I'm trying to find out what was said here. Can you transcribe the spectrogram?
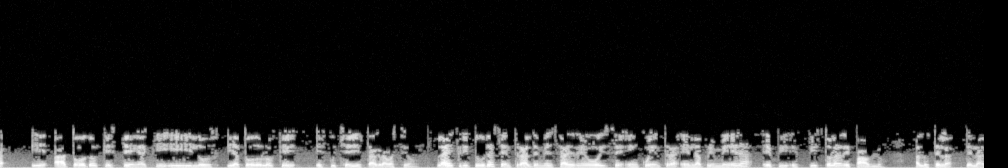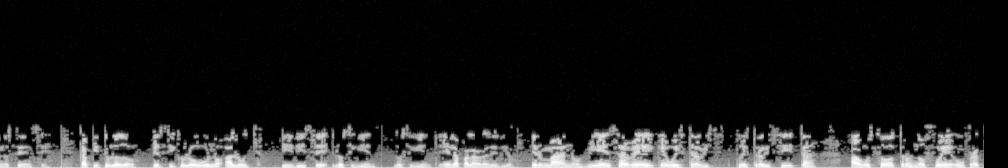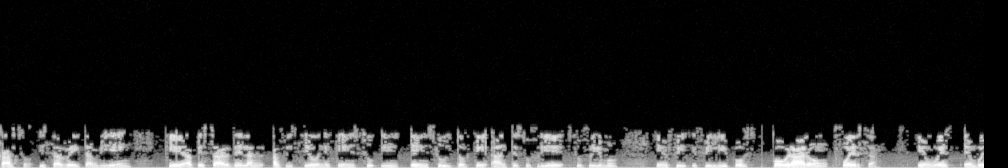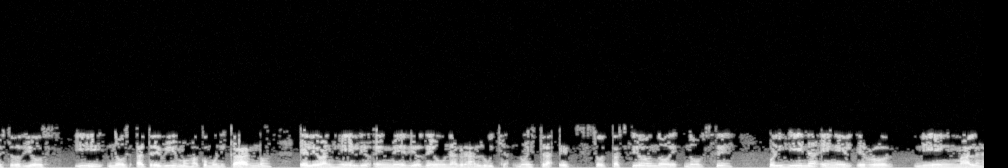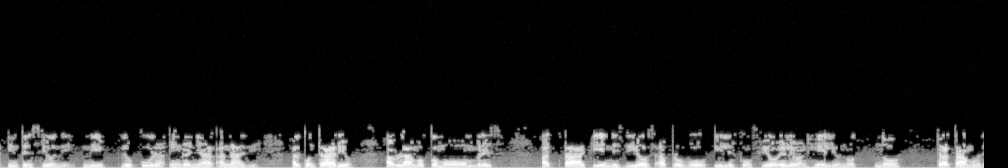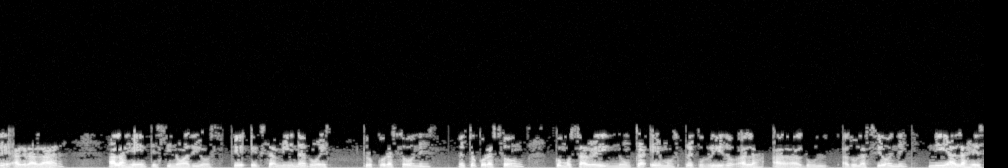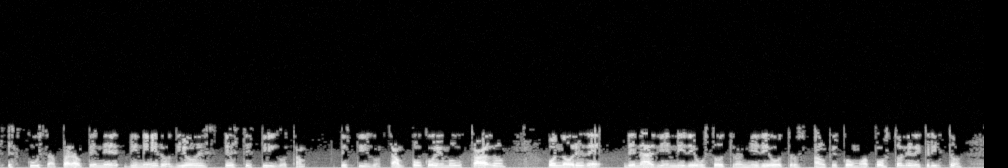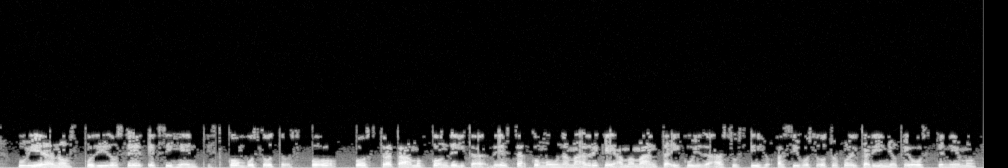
a todos que estén aquí y los y a todos los que escuchéis esta grabación. La escritura central del mensaje de hoy se encuentra en la primera epístola de Pablo a los telanocenses, capítulo 2, versículo 1 al 8, y dice lo siguiente, lo siguiente en la palabra de Dios. Hermanos, bien sabéis que vuestra, vuestra visita a vosotros no fue un fracaso y sabéis también que a pesar de las aflicciones que e insultos que antes sufrimos en Filipos, cobraron fuerza en, en vuestro Dios y nos atrevimos a comunicarnos el Evangelio en medio de una gran lucha. Nuestra exhortación no se origina en el error, ni en malas intenciones, ni procura engañar a nadie. Al contrario, hablamos como hombres a, quienes Dios aprobó y les confió el Evangelio. No, no tratamos de agradar a la gente, sino a Dios, que examina nuestros corazones, nuestro corazón, como sabéis, nunca hemos recurrido a las adulaciones ni a las excusas para obtener dinero. Dios es, testigo, testigo. Tampoco hemos buscado honores de, nadie, ni de vosotros, ni de otros, aunque como apóstoles de Cristo hubiéramos podido ser exigentes con vosotros o os tratamos con delicadeza como una madre que amamanta y cuida a sus hijos. Así vosotros por el cariño que os tenemos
